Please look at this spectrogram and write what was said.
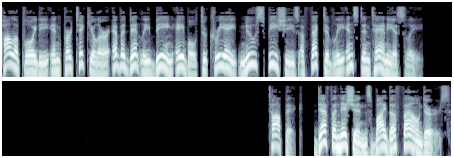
polyploidy in particular evidently being able to create new species effectively instantaneously. Definitions by the founders.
